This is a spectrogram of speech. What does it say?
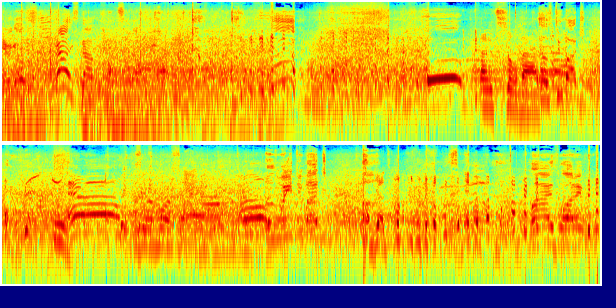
Here we go. Rally snuff. And it's still bad. That was too much. Harold! That was way too much. You got some on your nose. My eyes watering.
